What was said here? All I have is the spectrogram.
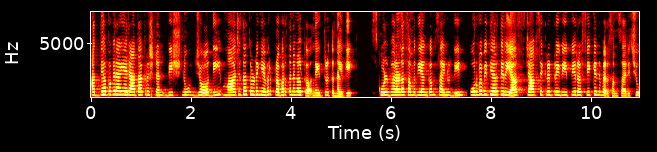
അധ്യാപകരായ രാധാകൃഷ്ണൻ വിഷ്ണു ജ്യോതി മാജിദ തുടങ്ങിയവർ പ്രവർത്തനങ്ങൾക്ക് നേതൃത്വം നൽകി. സ്കൂൾ ഭരണസമിതി അംഗം സൈനുദ്ദീൻ പൂർവ വിദ്യാർത്ഥി Riyas staff secretary V P Rafeeq എന്നിവർ സംസാരിച്ചു.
